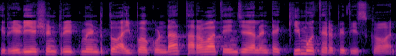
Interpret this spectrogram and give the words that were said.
ఈ రేడియేషన్ ట్రీట్మెంట్తో అయిపోకుండా తర్వాత ఏం చేయాలంటే కీమోథెరపీ తీసుకోవాలి.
